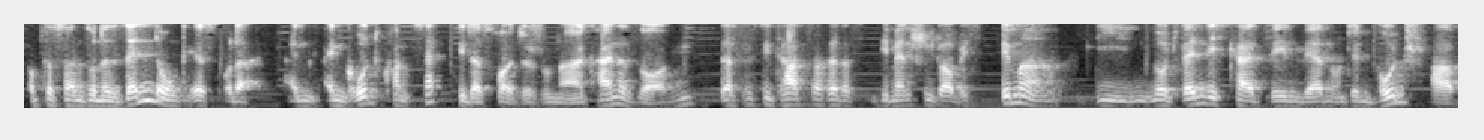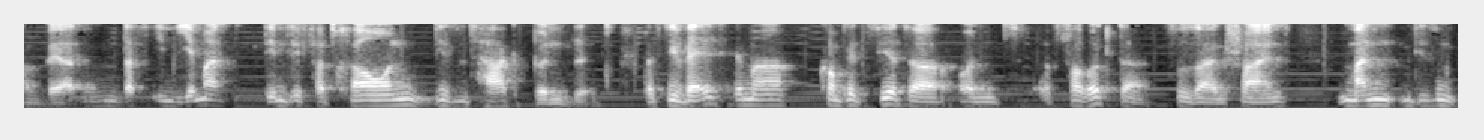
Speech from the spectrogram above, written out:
ob das dann so eine Sendung ist oder ein, ein Grundkonzept wie das Heute-Journal, keine Sorgen. Das ist die Tatsache, dass die Menschen, glaube ich, immer die Notwendigkeit sehen werden und den Wunsch haben werden, dass ihnen jemand, dem sie vertrauen, diesen Tag bündelt. Dass die Welt immer komplizierter und verrückter zu sein scheint man mit diesem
